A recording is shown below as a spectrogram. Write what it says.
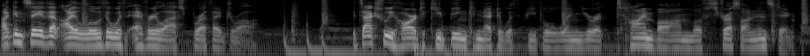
I can say that I loathe it with every last breath I draw. It's actually hard to keep being connected with people when you're a time bomb of stress on instinct.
